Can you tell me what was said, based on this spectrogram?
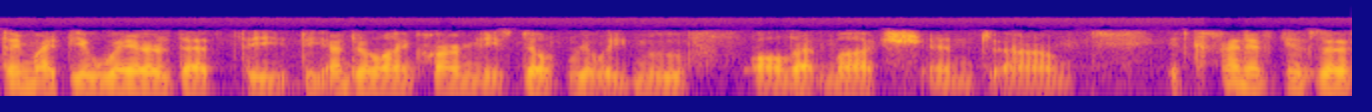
they might be aware that the, the underlying harmonies don't really move all that much, and um, it kind of gives a,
